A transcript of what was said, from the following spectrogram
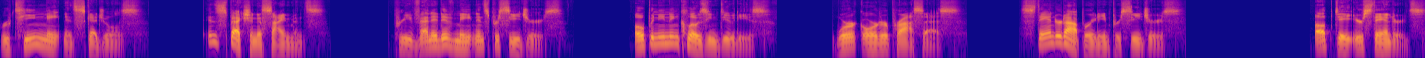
routine maintenance schedules, inspection assignments, preventative maintenance procedures, opening and closing duties, work order process, standard operating procedures. Update your standards.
